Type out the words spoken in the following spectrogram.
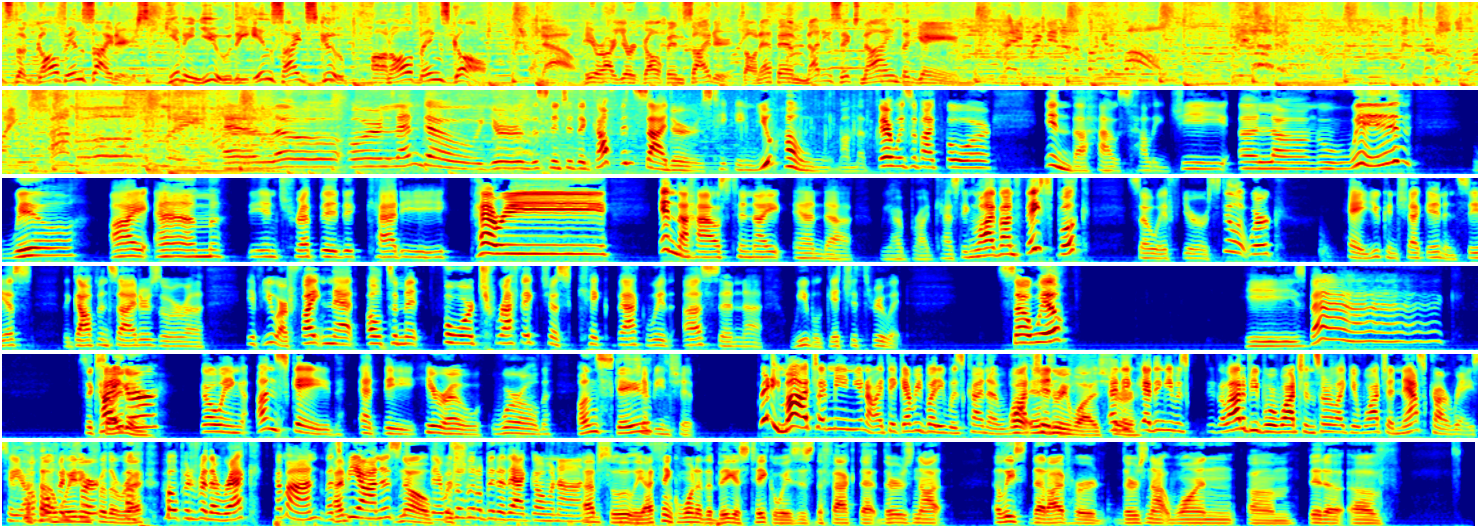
It's the Golf Insiders, giving you the inside scoop on all things golf. Now, here are your Golf Insiders on FM 96.9 The Game. Hey, bring me another bucket of balls. We love it. And turn on the lights. I love to play. Hello, Orlando. You're listening to the Golf Insiders, taking you home on the fairways of I 4 in the house. Holly G, along with Will. I am the intrepid caddy Perry in the house tonight, and uh, we are broadcasting live on Facebook. So if you're still at work, hey, you can check in and see us, the Golf Insiders, or uh, if you are fighting that ultimate four traffic, just kick back with us and uh, we will get you through it. So, Will, he's back. Tiger going unscathed at the Hero World Unscathed? Championship. Pretty much. I mean, you know, I think everybody was kind of Well, watching. injury-wise, I think sure. I think he was. A lot of people were watching, sort of like you watch a NASCAR race. You know, hoping Waiting for, for the ho- wreck. hoping for the wreck. Come on, let's I'm- be honest. no, there was a sure. little bit of that going on. Absolutely. I think one of the biggest takeaways is the fact that there's not, at least that I've heard, there's not one um, bit of, of,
